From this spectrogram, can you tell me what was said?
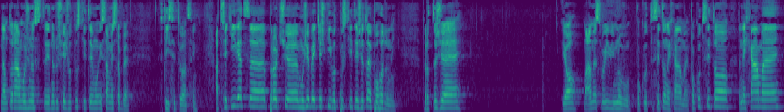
nám to dá možnost jednoduše odpustit jemu i sami sobě v té situaci. A třetí věc, eh, proč eh, může být těžký odpustit, je, že to je pohodlný. Protože jo, máme svoji výmluvu, pokud si to necháme. Pokud si to necháme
